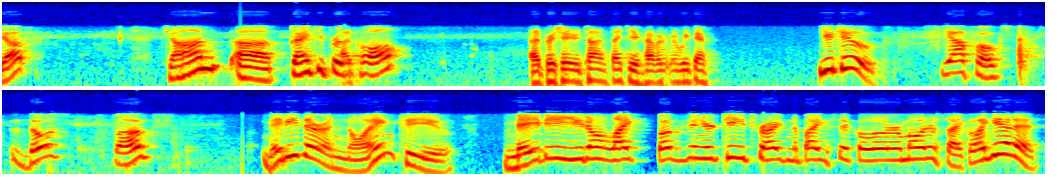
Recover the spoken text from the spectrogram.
Yep. John, uh, thank you for the I- call. I appreciate your time. Thank you. Have a good weekend. You too. Yeah, folks, those bugs, maybe they're annoying to you. Maybe you don't like bugs in your teeth riding a bicycle or a motorcycle. I get it.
